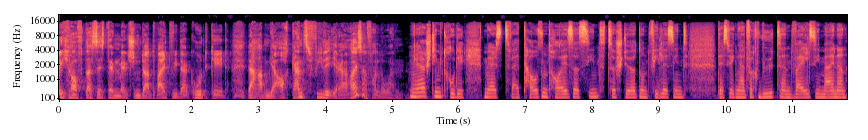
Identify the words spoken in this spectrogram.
Ich hoffe, dass es den Menschen dort bald wieder gut geht. Da haben ja auch ganz viele ihre Häuser verloren. Ja, stimmt, Rudi. Mehr als 2000 Häuser sind zerstört und viele sind deswegen einfach wütend, weil sie meinen,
